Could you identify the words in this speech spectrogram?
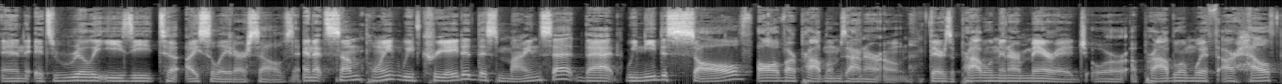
and it's really easy to isolate ourselves. And at some point, we've created this mindset that we need to solve all of our problems on our own. If there's a problem in our marriage or a problem with our health,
